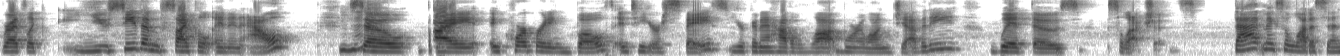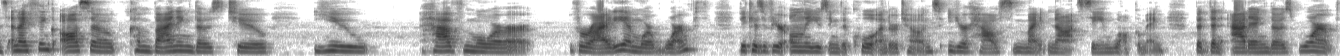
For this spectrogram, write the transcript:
reds like you see them cycle in and out mm-hmm. so by incorporating both into your space you're going to have a lot more longevity with those selections that makes a lot of sense and i think also combining those two you have more variety and more warmth because if you're only using the cool undertones your house might not seem welcoming. But then adding those warmth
